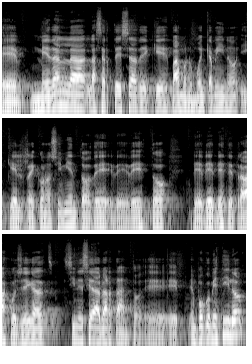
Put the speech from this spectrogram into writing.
eh, me dan la, certeza de que vamos en un buen camino y que el reconocimiento de, esto, de, este trabajo llega sin necesidad de hablar tanto. Eh, eh, un poco mi estilo,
